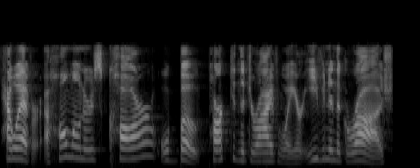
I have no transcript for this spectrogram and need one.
However, a homeowner's car or boat parked in the driveway or even in the garage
